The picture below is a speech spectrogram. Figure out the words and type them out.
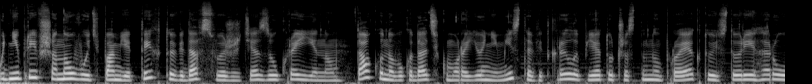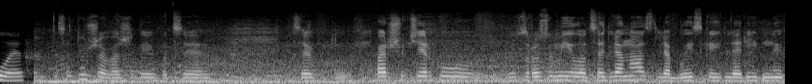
У Дніпрі вшановують пам'ять тих, хто віддав своє життя за Україну. Так у Новокодацькому районі міста відкрили п'яту частину проєкту історії героїв. Це дуже важливо. Це, це в першу чергу зрозуміло, це для нас, для близьких, для рідних,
